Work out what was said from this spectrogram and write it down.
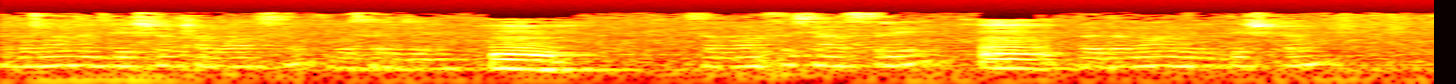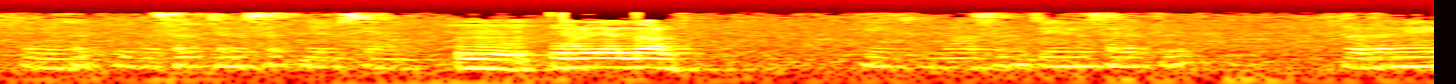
പ്രഥമാനിർദ്ദിഷ്ടം സമാസ ഉപസർജനം ഉം. സമാസശാസ്ത്രേ ഉം. പ്രഥമാനിർദ്ദിഷ്ടം ഉപസർജന സജ്ഞം സ്യാം ഉം. എന്ന് പറഞ്ഞാൽ എന്താണ് സമാസം ചെയ്യുന്ന സ്ഥലത്ത് പ്രഥമയെ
